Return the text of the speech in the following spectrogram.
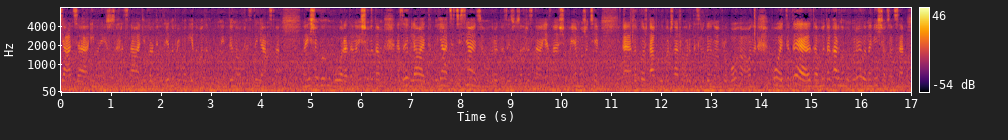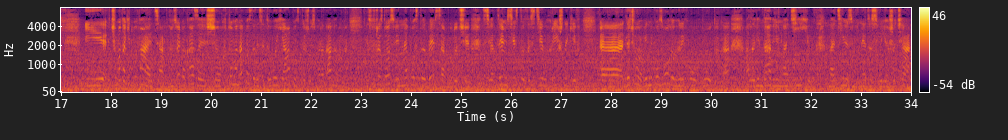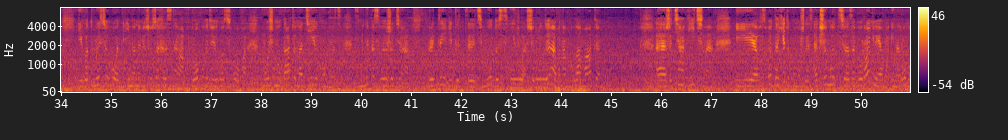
стидяться імені Ісуса Христа, які не потрібно проповідувати такого інтимного християнства. Навіщо ви говорите? Навіщо ви там заявляєте, бояться, стісняються говорити за Ісуса Христа? Я знаю, що в моєму житті е, також так, коли починаєш говорити з людиною про Бога, вона ой, ти де там ми так гарно говорили, навіщо це все? Своє життя. І от ми сьогодні, іменем Ісуса Христа, проповіді Його Слова, можемо дати надію комусь, змінити своє життя, прийти від е, тьми до світла, щоб людина вона могла мати. е, Життя вічне, і Господь дає таку можливість. Якщо ми це заборонюємо і не робимо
